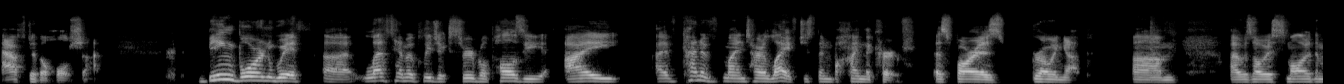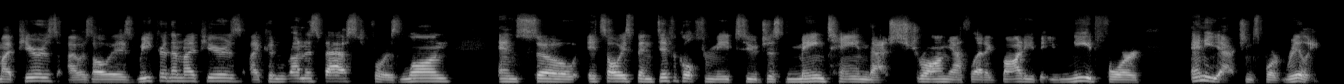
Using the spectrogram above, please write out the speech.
after the hole shot. Being born with uh, left hemiplegic cerebral palsy, I I've kind of my entire life just been behind the curve as far as growing up. Um, I was always smaller than my peers. I was always weaker than my peers. I couldn't run as fast for as long. And so it's always been difficult for me to just maintain that strong athletic body that you need for any action sport really.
